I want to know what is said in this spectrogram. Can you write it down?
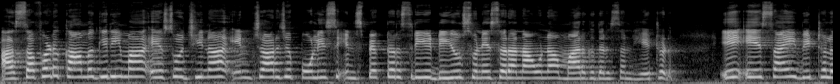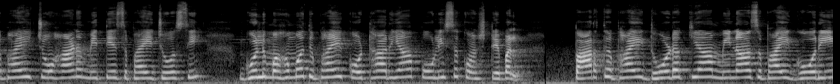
આ સફળ કામગીરીમાં એસઓજીના incharge police inspector Shri D સુનેસરાનાઓના માર્ગદર્શન હેઠળ ASI Vitthalbhai Chauhan, Miteshbhai Joshi Gul Mahammadbhai Kothariya, police constable, Parthbhai Dholakiya, Minasbhai Gori,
